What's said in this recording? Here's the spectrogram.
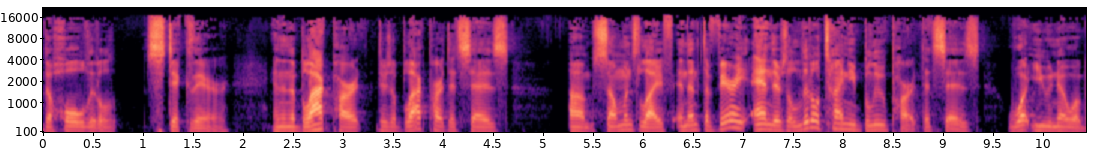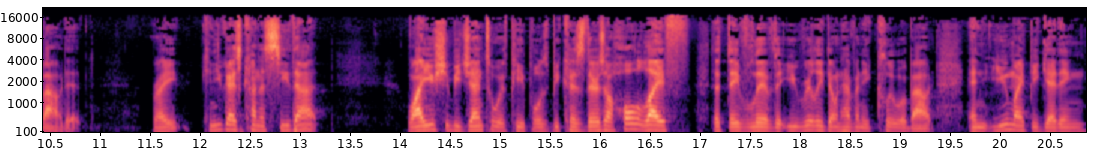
the whole little stick there. And then the black part, there's a black part that says um, someone's life. And then at the very end, there's a little tiny blue part that says what you know about it, right? Can you guys kind of see that? Why you should be gentle with people is because there's a whole life that they've lived that you really don't have any clue about. And you might be getting,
